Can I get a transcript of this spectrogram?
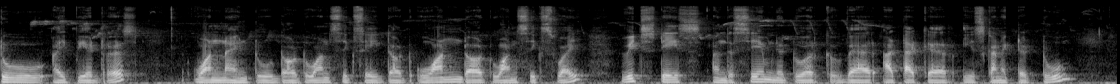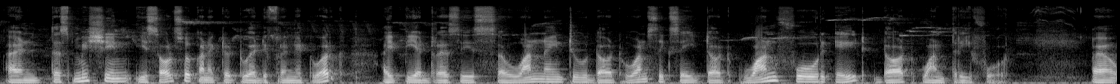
two IP address 192.168.1.16y which stays on the same network where attacker is connected to. And this machine is also connected to a different network. IP address is uh, 192.168.148.134 uh,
